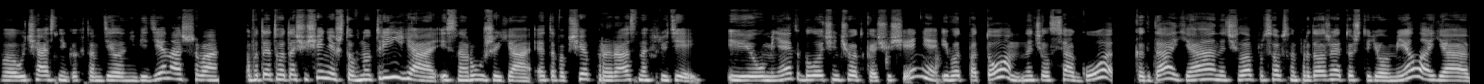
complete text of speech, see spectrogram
в участниках там дела не беде нашего. Вот это вот ощущение, что внутри я и снаружи я, это вообще про разных людей. И у меня это было очень четкое ощущение. И вот потом начался год, когда я начала, собственно, продолжать то, что я умела. Я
